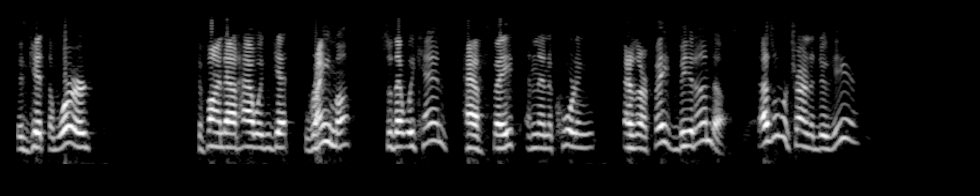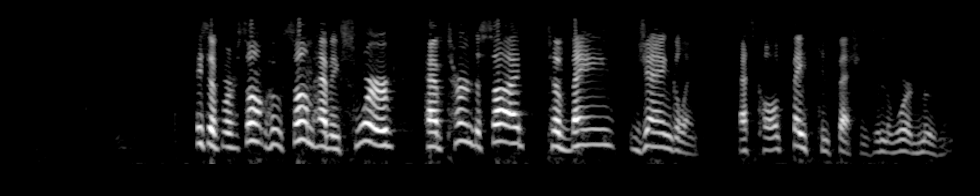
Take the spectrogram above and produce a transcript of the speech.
is get the Word to find out how we can get Rhema so that we can have faith, and then according as our faith be it unto us. That's what we're trying to do here. He said, For some who some having swerved have turned aside to vain jangling. That's called faith confessions in the word movement.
